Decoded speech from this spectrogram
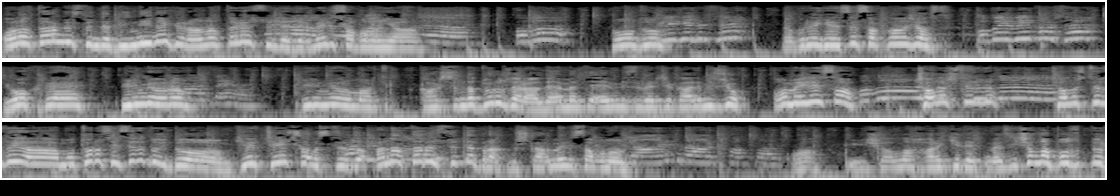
Anahtarın üstünde. Bindiğine göre anahtarı üstündedir Melisa bunun ya. Baba Ne oldu? buraya gelirse. Ya buraya gelirse saklanacağız. Baba eve yıkarsa. Yok be. Bilmiyorum. Bilmiyorum artık. Karşısında dururuz herhalde. Hemen evimizi verecek halimiz yok. Ama Melisa çalıştırdı. çalıştırdı. Çalıştırdı ya. Motorun sesini duydum. Kepçeyi çalıştırdı. Anahtarı üstünde bırakmışlar Melisa bunun. Ya ne kadar patlar. Ah inşallah hareket etmez. İnşallah bozuktur.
